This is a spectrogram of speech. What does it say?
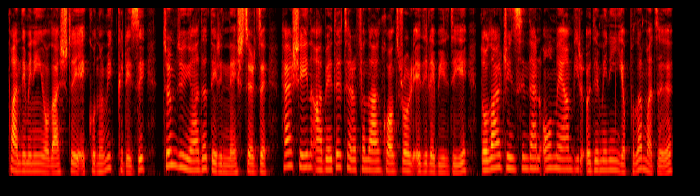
Pandeminin yol açtığı ekonomik krizi tüm dünyada derinleştirdi. Her şeyin ABD tarafından kontrol edilebildiği, dolar cinsinden olmayan bir ödemenin yapılamadığı,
